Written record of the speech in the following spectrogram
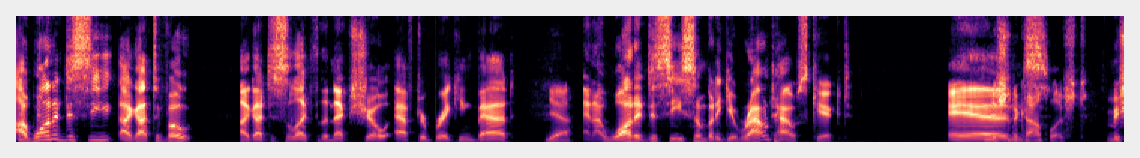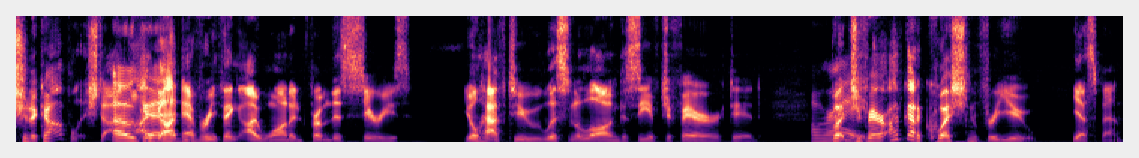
I wanted to see. I got to vote. I got to select the next show after Breaking Bad, Yeah. and I wanted to see somebody get roundhouse kicked. And Mission accomplished. Mission accomplished. I, Oh, I got everything I wanted from this series. You'll have to listen along to see if Xhafer did. All right. But Xhafer, I've got a question for you. Yes, Ben.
